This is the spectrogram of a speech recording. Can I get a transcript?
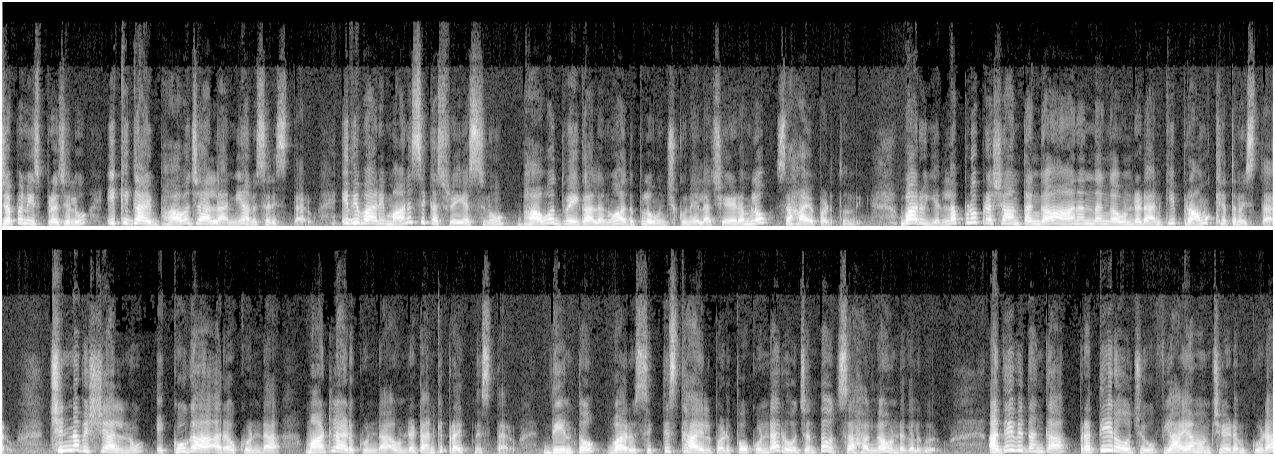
జపనీస్ ప్రజలు ఇకిగాయ్ భావజాలాన్ని అనుసరిస్తారు. ఇది వారి మానసిక శ్రేయస్సును భావోద్వేగాలను అదుపులో ఉంచుకునేలా చేయడంలో సహాయపడుతుంది. వారు ఎల్లప్పుడూ ప్రశాంతంగా ఆనందంగా ఉండడానికి ప్రాముఖ్యతను ఇస్తారు. చిన్న విషయాలను ఎక్కువగా అరవకుండా మాట్లాడకుండా ఉండటానికి ప్రయత్నిస్తారు. దీంతో వారు శక్తి స్థాయిలు పడిపోకుండా రోజంతా ఉత్సాహంగా ఉండగలుగురు అదేవిధంగా ప్రతిరోజు వ్యాయామం చేయడం కూడా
